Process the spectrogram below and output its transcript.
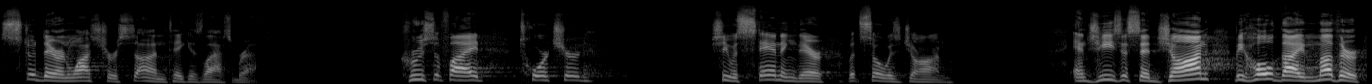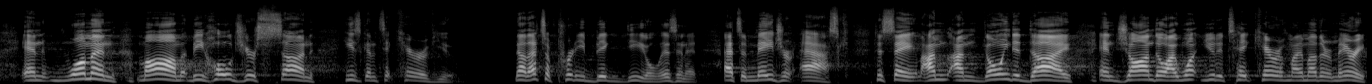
stood there and watched her son take his last breath. Crucified, tortured. She was standing there, but so was John. And Jesus said, John, behold thy mother, and woman, mom, behold your son. He's going to take care of you. Now, that's a pretty big deal, isn't it? That's a major ask to say, I'm, I'm going to die, and John, though, I want you to take care of my mother Mary.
